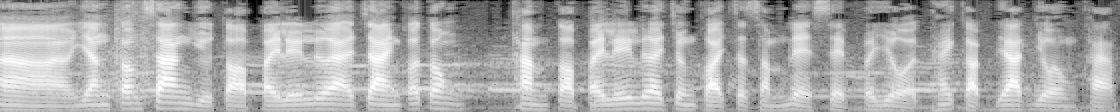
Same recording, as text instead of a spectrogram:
อ่ายังต้องสร้างอยู่ต่อไปเรื่อยๆ อาจารย์ก็ต้องทำต่อไปเรื่อยๆ จนกว่าจะสำเร็จเสร็จประโยชน์ให้กับญาติโยมครับ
